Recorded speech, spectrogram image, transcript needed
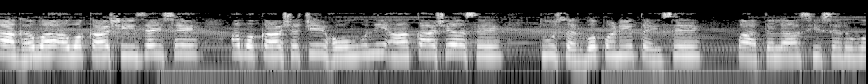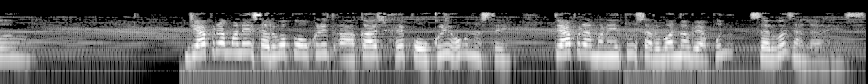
आघवा अवकाशी जैसे अवकाशाची होऊनी आकाश असे तू सर्वपणे तैसे पातलासी सर्व. ज्याप्रमाणे सर्व पोकळीत आकाश हे पोकळी होऊन असते त्याप्रमाणे तू सर्वांना व्यापून सर्व झाला आहेस.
